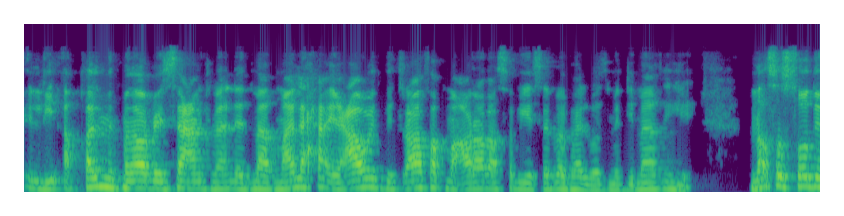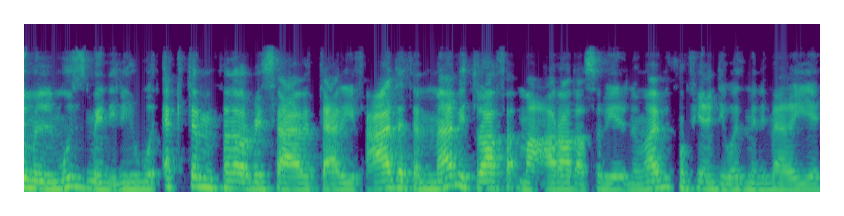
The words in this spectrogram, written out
اللي أقل من 48 ساعة مثل ما قلنا الدماغ ما لحق يعاود بيترافق مع أعراض عصبية سببها الوزمه الدماغيه نقص الصوديوم المزمن اللي هو أكثر من 48 ساعة بالتعريف عادة ما بيترافق مع أعراض عصبية لأنه ما بيكون في عندي وذمة دماغية.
